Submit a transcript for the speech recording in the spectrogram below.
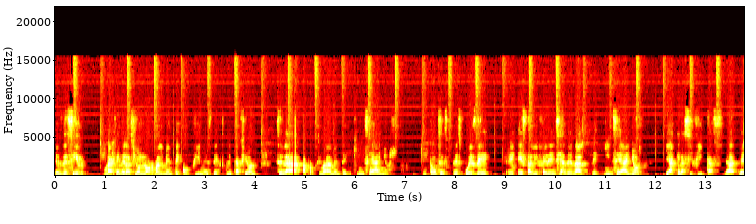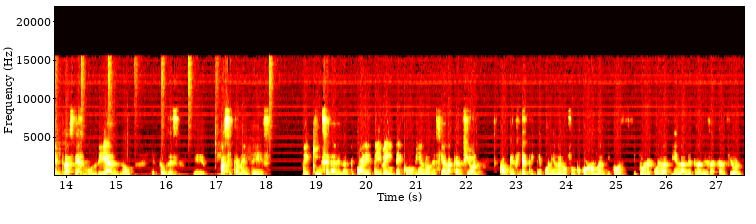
es decir, una generación normalmente con fines de explicación se da aproximadamente en 15 años. Entonces, después de eh, esta diferencia de edad de 15 años, ya clasificas, ya, ya entraste al mundial, ¿no? Entonces, eh, básicamente es de 15 en adelante, 40 y 20, como bien lo decía la canción, aunque fíjate que poniéndonos un poco románticos, si tú recuerdas bien la letra de esa canción,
